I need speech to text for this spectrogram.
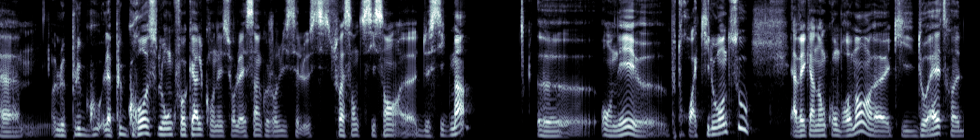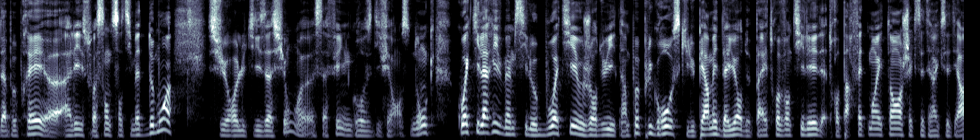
Euh, le plus la plus grosse longue focale qu'on ait sur le S5 aujourd'hui, c'est le 60-600 euh, de Sigma. Euh, on est euh, 3 kilos en dessous, avec un encombrement euh, qui doit être d'à peu près euh, allez, 60 cm de moins. Sur l'utilisation, ça fait une grosse différence. Donc, quoi qu'il arrive, même si le boîtier aujourd'hui est un peu plus gros, ce qui lui permet d'ailleurs de ne pas être ventilé, d'être parfaitement étanche, etc., etc.,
